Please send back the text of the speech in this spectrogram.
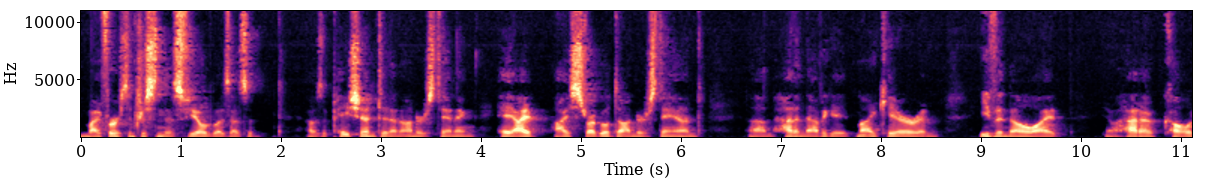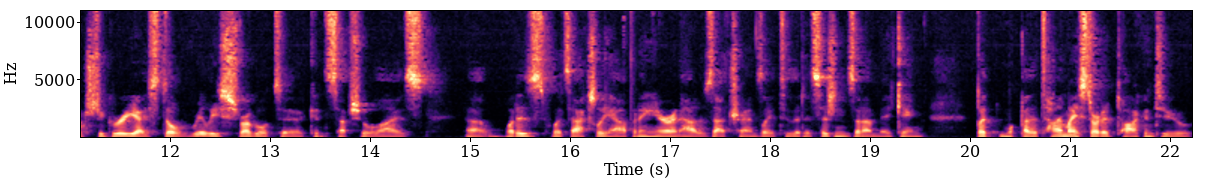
my first interest in this field was as a I was a patient and an understanding. Hey, I I struggled to understand um, how to navigate my care, and even though I you know had a college degree, I still really struggled to conceptualize uh, what is what's actually happening here and how does that translate to the decisions that I'm making. But by the time I started talking to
